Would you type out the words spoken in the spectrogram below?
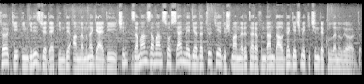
Turkey, İngilizce'de hindi anlamına geldiği için zaman zaman sosyal medyada Türkiye düşmanları tarafından dalga geçmek için de kullanılıyordu.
